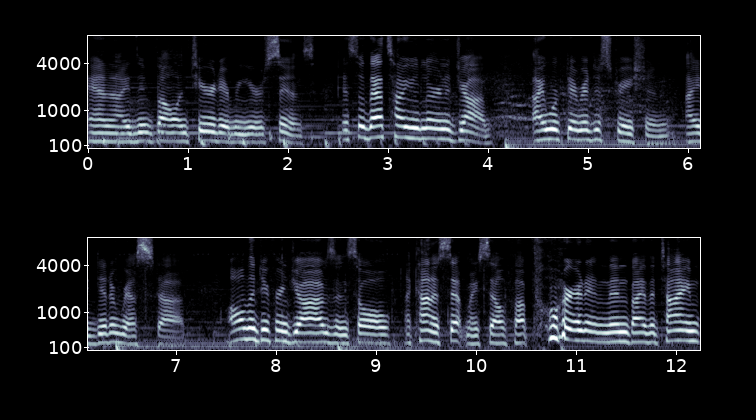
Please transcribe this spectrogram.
and I volunteered every year since. And so that's how you learn a job. I worked at registration, I did a rest stop, all the different jobs, and so I kind of set myself up for it, and then by the time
